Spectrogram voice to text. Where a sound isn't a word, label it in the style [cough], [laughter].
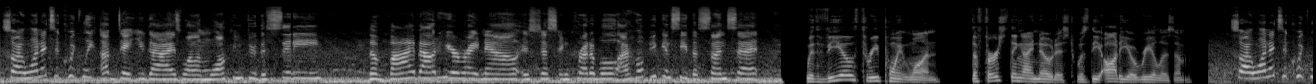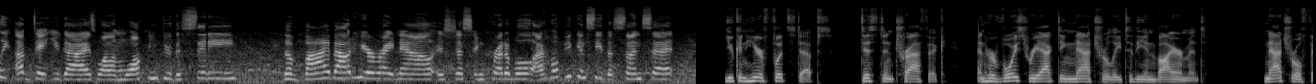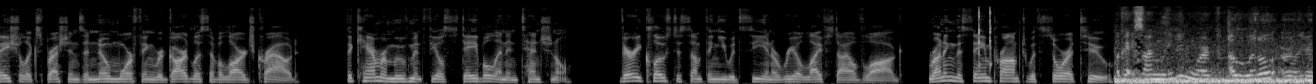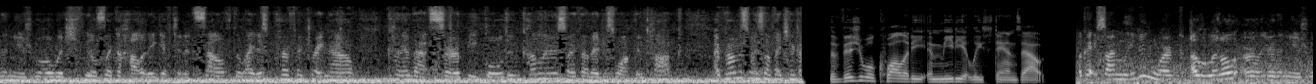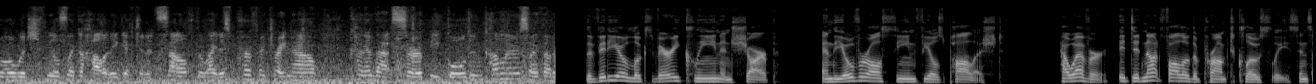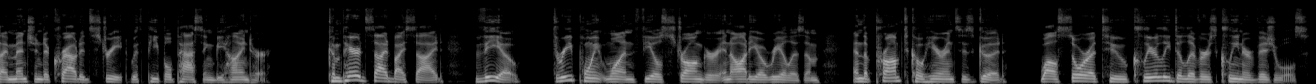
So I wanted to quickly update you guys while I'm walking through the city. The vibe out here right now is just incredible. I hope you can see the sunset. With Veo 3.1, the first thing I noticed was the audio realism. So I wanted to quickly update you guys while I'm walking through the city. The vibe out here right now is just incredible. I hope you can see the sunset. You can hear footsteps, distant traffic, and her voice reacting naturally to the environment. Natural facial expressions and no morphing regardless of a large crowd. The camera movement feels stable and intentional, very close to something you would see in a real lifestyle vlog running the same prompt with Sora 2. Okay, so I'm leaving work a little earlier than usual, which feels like a holiday gift in itself. The light is perfect right now, kind of that syrupy golden color, so I thought I'd just walk and talk. I promised myself I'd check out. The visual quality immediately stands out. Okay, so I'm leaving work a little earlier than usual, which feels like a holiday gift in itself. The light is perfect right now, kind of that syrupy golden color, so I thought. The video looks very clean and sharp, and the overall scene feels polished. However, it did not follow the prompt closely since I mentioned a crowded street with people passing behind her. Compared side by side, Veo 3.1 feels stronger in audio realism and the prompt coherence is good, while Sora 2 clearly delivers cleaner visuals.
